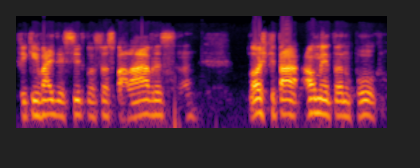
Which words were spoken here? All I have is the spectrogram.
Fique envaidecido com suas palavras, né? lógico que está aumentando um pouco,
